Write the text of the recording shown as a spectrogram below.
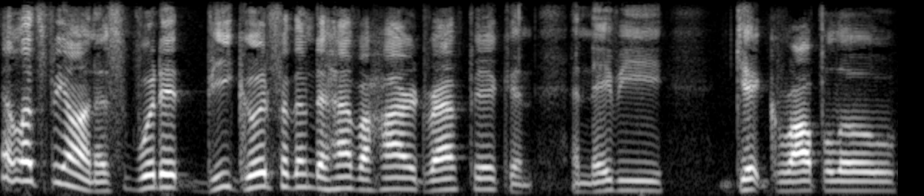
and let's be honest would it be good for them to have a higher draft pick and and maybe get Garoppolo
